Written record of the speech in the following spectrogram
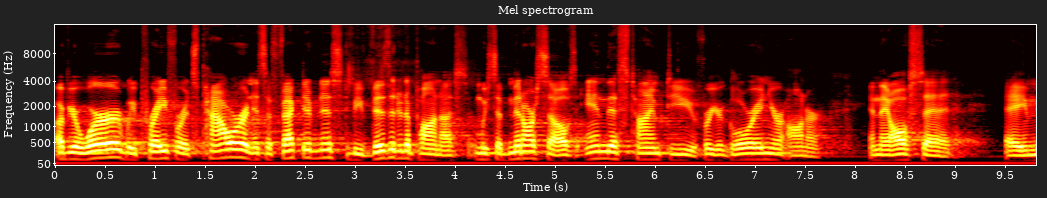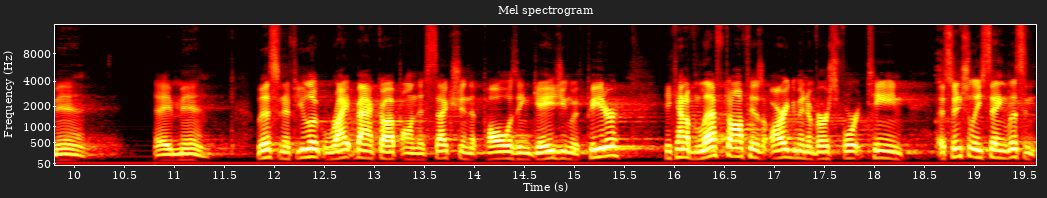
of your word. We pray for its power and its effectiveness to be visited upon us. And we submit ourselves in this time to you for your glory and your honor. And they all said, Amen. Amen. Listen, if you look right back up on the section that Paul was engaging with Peter, he kind of left off his argument in verse 14, essentially saying, Listen,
